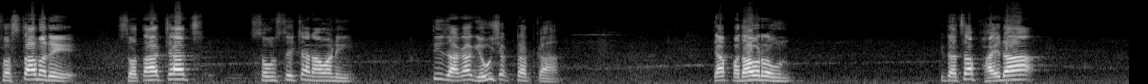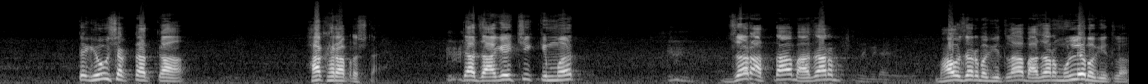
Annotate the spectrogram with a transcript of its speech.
स्वस्तामध्ये स्वतःच्याच संस्थेच्या नावाने ती जागा घेऊ शकतात का? त्या पदावर राहून की त्याचा फायदा ते घेऊ शकतात का हा खरा प्रश्न आहे. त्या जागेची किंमत जर आत्ता बाजार भाव जर बघितला बाजार मूल्य बघितलं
